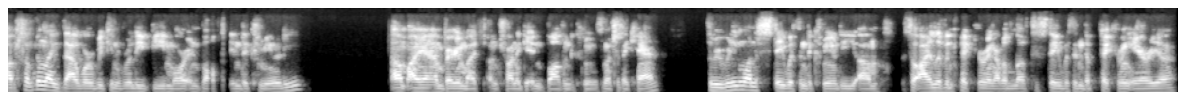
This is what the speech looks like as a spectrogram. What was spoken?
um, something like that where we can really be more involved in the community. Um, I am very much I'm trying to get involved in the community as much as I can. So we really want to stay within the community. Um, so I live in Pickering. I would love to stay within the Pickering area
